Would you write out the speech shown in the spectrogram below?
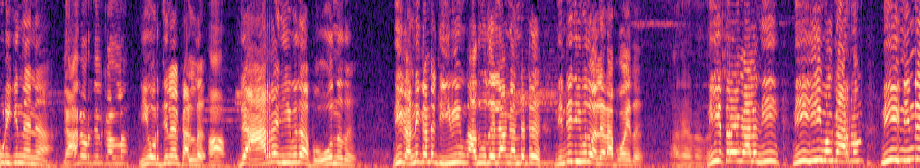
കുടിക്കുന്ന ഞാൻ ഒറിജിനൽ കള്ള. നീ ഒറിജിനൽ കള്ള്. ഇത് ആരുടെ ജീവിതാ പോകുന്നത്? നീ കണ്ണി കണ്ട ടിവിയും അതും ഇതെല്ലാം കണ്ടിട്ട് നിന്റെ ജീവിതം അല്ലടാ പോയത്. നീ ഇത്രയും കാലം നീ നീ ഈ കാരണം നീ നിന്റെ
